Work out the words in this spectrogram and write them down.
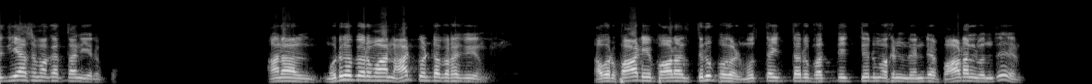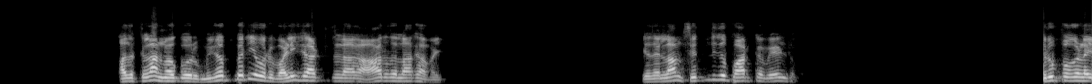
வித்தியாசமாகத்தான் இருக்கும். ஆனால் முருகப்பெருமான் ஆட்கொண்ட பிறகு அவர் பாடிய பாடல் திருப்புகழ் முத்தை தரு பத்தி திருமகன் என்ற பாடல் வந்து அதுக்கெல்லாம் நமக்கு ஒரு மிகப்பெரிய ஒரு வழிகாட்டுதலாக ஆறுதலாக அமையும். இதெல்லாம் சிந்தித்து பார்க்க வேண்டும். திருப்புகழை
